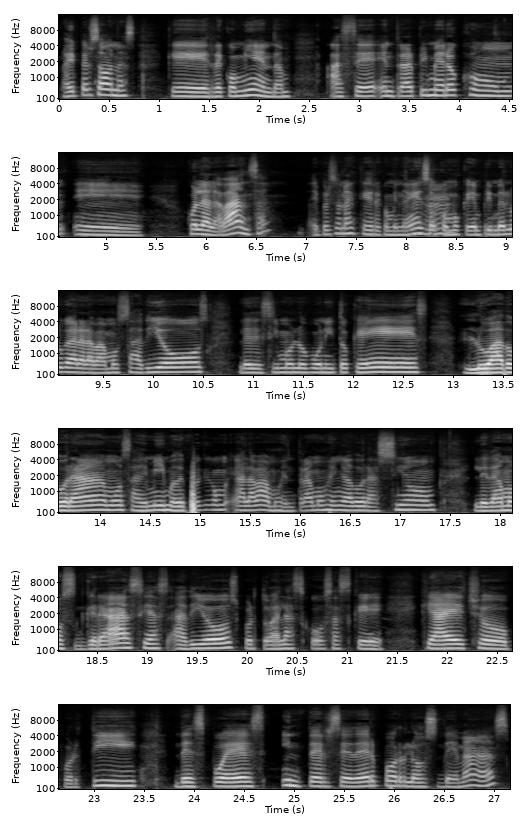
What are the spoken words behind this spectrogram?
Hay personas que recomiendan hacer, entrar primero con, eh, con la alabanza, Hay personas que recomiendan eso, como que en primer lugar alabamos a Dios, le decimos lo bonito que es, lo adoramos ahí mismo. Después que alabamos, entramos en adoración, le damos gracias a Dios por todas las cosas que, que ha hecho por ti. Después interceder por los demás,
